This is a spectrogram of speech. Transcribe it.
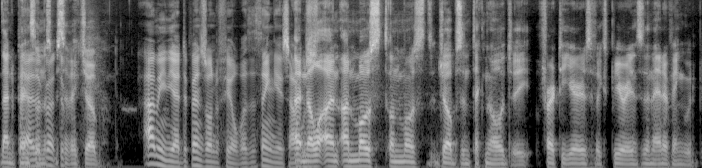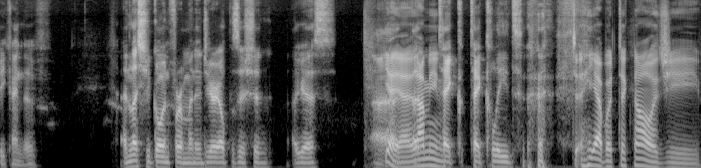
That depends yeah, on the specific job. I mean, yeah, it depends on the field, but the thing is, I and was... on, on most on most jobs in technology, thirty years of experience in anything would be kind of, unless you're going for a managerial position, I guess. Uh, yeah, yeah. I mean, tech tech lead. yeah, but technology,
